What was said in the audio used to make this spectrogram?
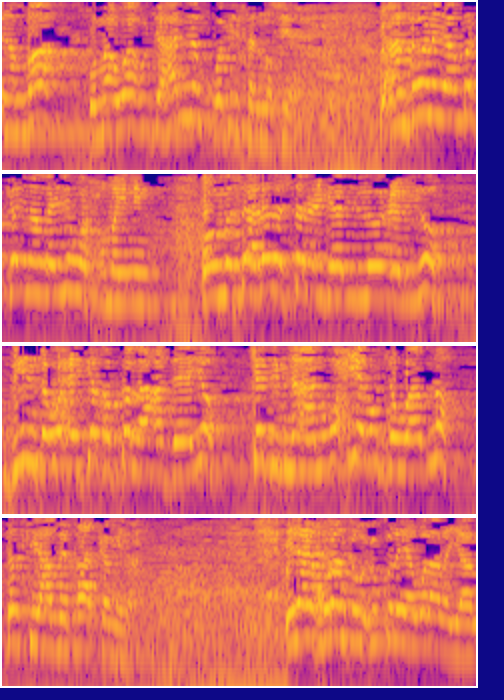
min allah wama'waahu jahannam wa bi'sa almasiir. Waxaan doonayaa marka inaan laydin war xumaynin oo mas'alada sharcigeedii loo celiyo دينتا وحي كخبت الله عدايو. كذبنا أن وحي جوابنا. دك يا الله قار كمينا. إلى القرآن كوحكو ليا ولا ليال.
